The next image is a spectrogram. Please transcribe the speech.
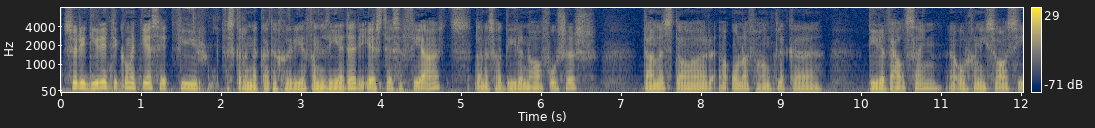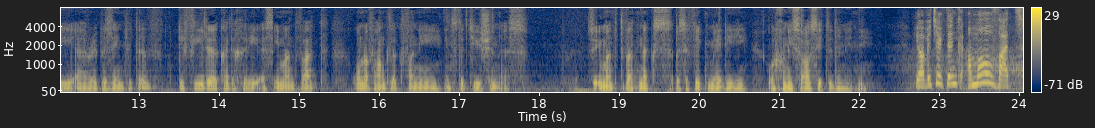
So die diereetiek komitee het vier verskillende kategorieë van lede. Die eerste is 'n veearts, dan is daar diere navorsers, dan is daar 'n onafhanklike dierewelsyn 'n organisasie representative. Die vierde kategorie is iemand wat onafhanklik van die institution is. So iemand wat niks spesifiek met die organisasie te doen het nie. Ja, weet jy, ek dink almal wat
